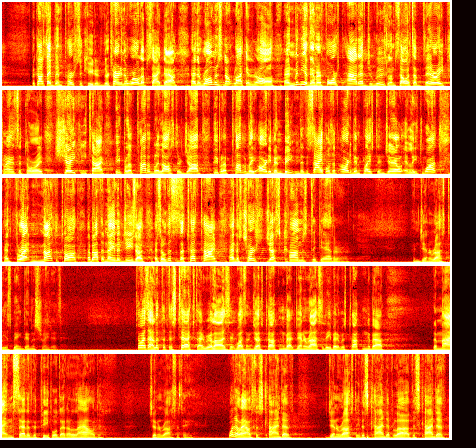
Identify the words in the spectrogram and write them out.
because they've been persecuted. They're turning the world upside down, and the Romans don't like it at all. And many of them are forced out of Jerusalem, so it's a very transitory, shaky time. People have probably lost their job. People have probably already been beaten. The disciples have already been placed in jail at least once and threatened not to talk about the name of Jesus. And so this is a tough time, and the church just comes together. And generosity is being demonstrated. So, as I looked at this text, I realized it wasn't just talking about generosity, but it was talking about the mindset of the people that allowed generosity. What allows this kind of generosity, this kind of love, this kind of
